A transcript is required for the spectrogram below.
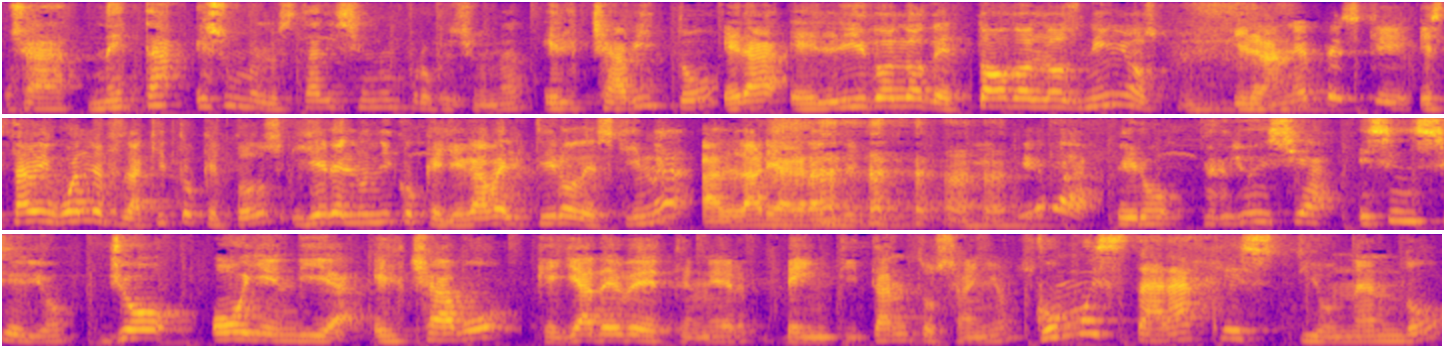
O sea, neta, eso me lo está diciendo un profesional. El chavito era el ídolo de todos los niños. Y la neta es que estaba igual de flaquito que todos y era el único que llegaba el tiro de esquina al área grande. pero, pero yo decía, ¿es en serio? Yo hoy en día, el chavo que ya debe de tener veintitantos años, ¿cómo estará gestionando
